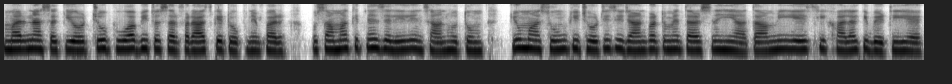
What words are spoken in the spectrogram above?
मर ना सकी और चुप हुआ भी तो सरफराज के टोकने पर। उसामा, कितने जलील इंसान हो तुम। क्यों मासूम की छोटी सी जान पर तुम्हें तरस नहीं आता? अम्मी, ये इसकी खाला की बेटी है।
